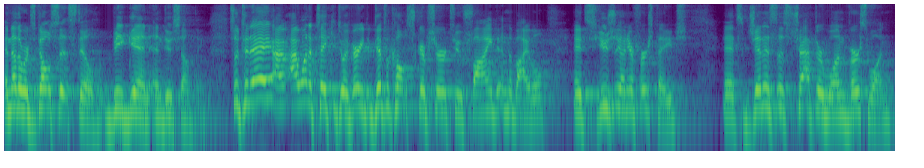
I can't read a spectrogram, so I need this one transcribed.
In other words, don't sit still, begin and do something. So today, I, I want to take you to a very difficult scripture to find in the Bible. It's usually on your first page. It's Genesis chapter 1, verse 1.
